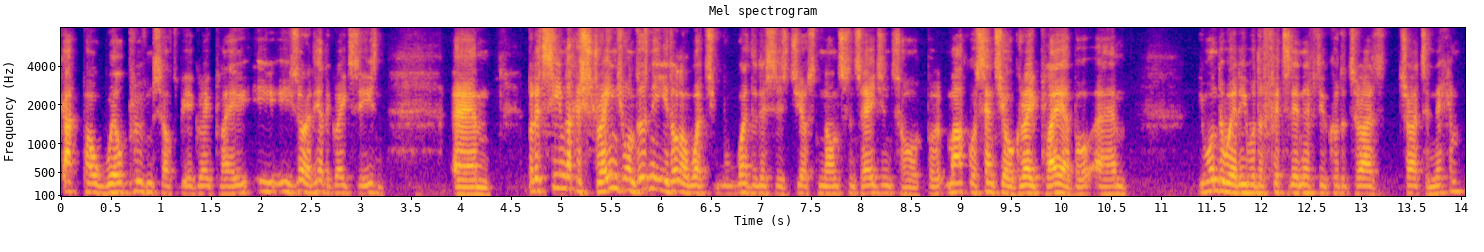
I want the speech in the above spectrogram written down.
Gakpo will prove himself to be a great player. He, he's already had a great season. Um, but it seemed like a strange one, doesn't it? You don't know what, whether this is just nonsense agent talk. But Marco Asensio, great player, but um, you wonder where he would have fitted in if you could have tried tried to nick him.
